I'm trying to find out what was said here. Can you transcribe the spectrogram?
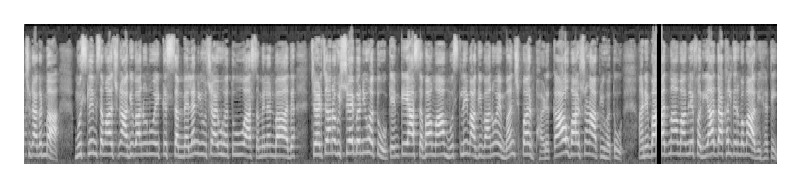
જૂનાગઢમાં મુસ્લિમ સમાજના આગેવાનોનું એક સંમેલન યોજાયું હતું. આ સંમેલન બાદ ચર્ચાનો વિષય બન્યું હતું. કેમ કે આ સભામાં મુસ્લિમ આગેવાનોએ મંચ પર ભડકાઉ ભાષણ આપ્યું હતું અને બાદમાં મામલે ફરિયાદ દાખલ કરવામાં આવી હતી.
